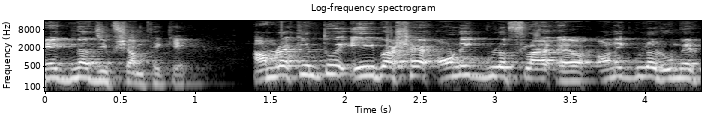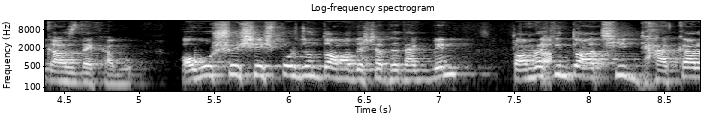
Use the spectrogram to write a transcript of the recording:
মেঘনা জিপসাম থেকে। আমরা কিন্তু এই বাসায় অনেকগুলো ফ্লা অনেকগুলো রুমের কাজ দেখাবো। অবশ্যই শেষ পর্যন্ত আমাদের সাথে থাকবেন। তো আমরা কিন্তু আছি ঢাকার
